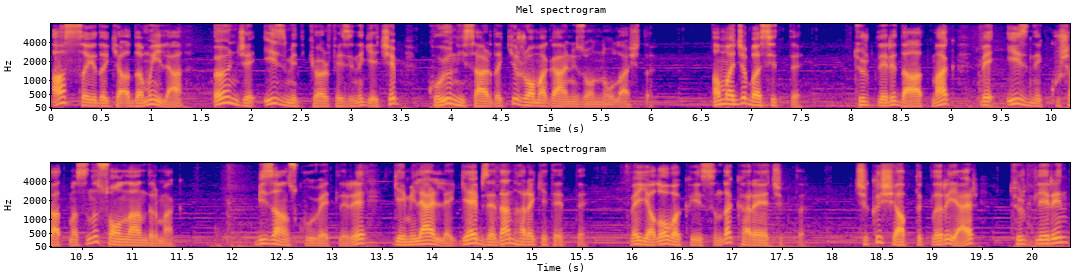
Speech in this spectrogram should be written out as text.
az sayıdaki adamıyla önce İzmit körfezini geçip Koyunhisar'daki Roma garnizonuna ulaştı. Amacı basitti. Türkleri dağıtmak ve İznik kuşatmasını sonlandırmak. Bizans kuvvetleri gemilerle Gebze'den hareket etti ve Yalova kıyısında karaya çıktı. Çıkış yaptıkları yer Türklerin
